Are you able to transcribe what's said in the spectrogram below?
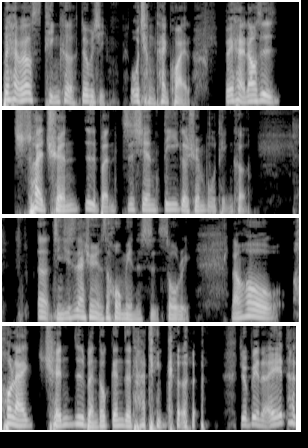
北海道是停课，对不起，我讲太快了。北海道是率全日本之先第一个宣布停课，呃，紧急事态宣言是后面的事，sorry。然后后来全日本都跟着他 停课了。就变得，诶，他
